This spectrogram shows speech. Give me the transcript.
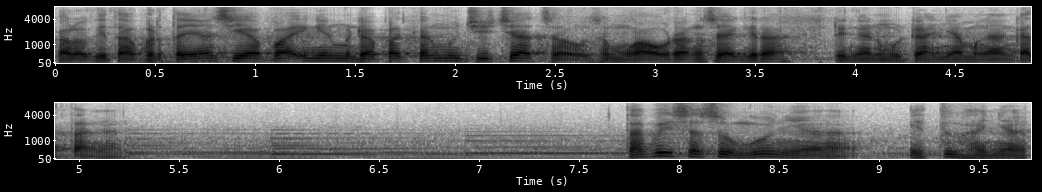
Kalau kita bertanya siapa ingin mendapatkan mujizat, so, semua orang saya kira dengan mudahnya mengangkat tangan. Tapi sesungguhnya itu hanya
